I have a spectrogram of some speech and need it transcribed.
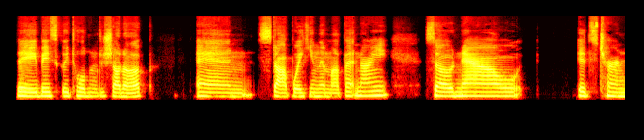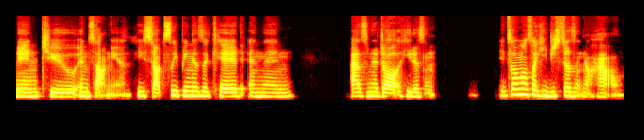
they basically told him to shut up and stop waking them up at night. So now it's turned into insomnia. He stopped sleeping as a kid, and then as an adult, he doesn't, it's almost like he just doesn't know how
